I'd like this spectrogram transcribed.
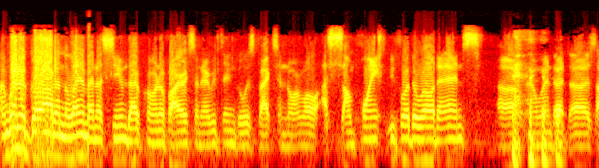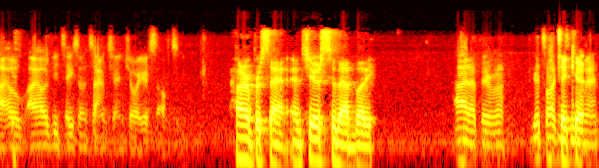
I'm going to go out on the limb and assume that coronavirus and everything goes back to normal at some point before the world ends. Uh, and when that does, I hope I hope you take some time to enjoy yourself too. Hundred percent, and cheers to that, buddy. All right, out there, man. Good talking take to care. you, man.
